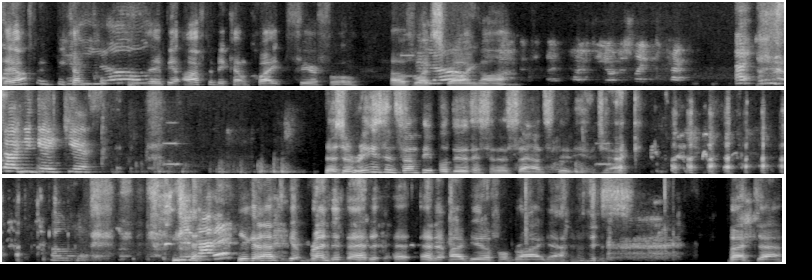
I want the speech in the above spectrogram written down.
they often become Hello? they be, often become quite fearful of what's Hello? going on. Uh, inside the gate, yes. There's a reason some people do this in a sound studio, Jack. Okay. You got it? You're gonna have to get Brenda to edit, edit my beautiful bride out of this. But uh,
